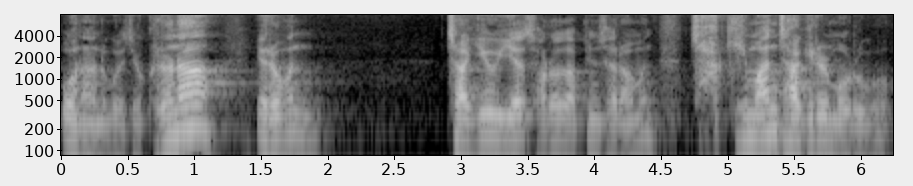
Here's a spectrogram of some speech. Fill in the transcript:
원하는 거죠. 그러나 여러분 자기 의에 사로잡힌 사람은 자기만 자기를 모르고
